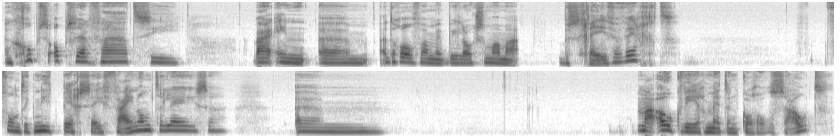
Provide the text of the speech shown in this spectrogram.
een groepsobservatie waarin ehm, de rol van mijn biologische mama beschreven werd. Vond ik niet per se fijn om te lezen. Ehm, maar ook weer met een korrel zout.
